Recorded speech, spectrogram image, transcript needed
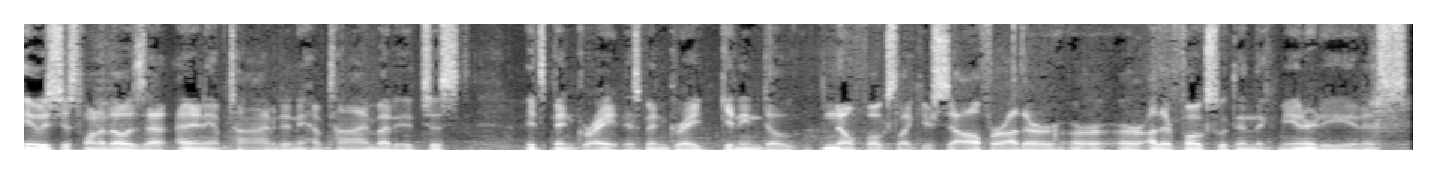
it was just one of those that I didn't have time, didn't have time, but it just it's been great. It's been great getting to know folks like yourself or other or, or other folks within the community, and it's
